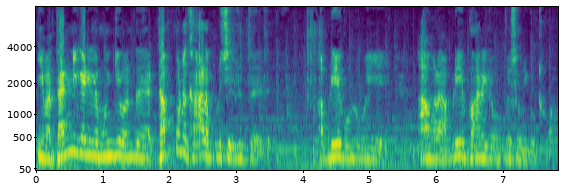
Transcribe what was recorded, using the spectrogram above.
இவன் தண்ணி கடியில் முங்கி வந்து டப்புன்னு காலை பிடிச்சி இழுத்து அப்படியே கொண்டு போய் அவங்கள அப்படியே பாறையில் போய் சொல்லி விட்டுருவான்.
